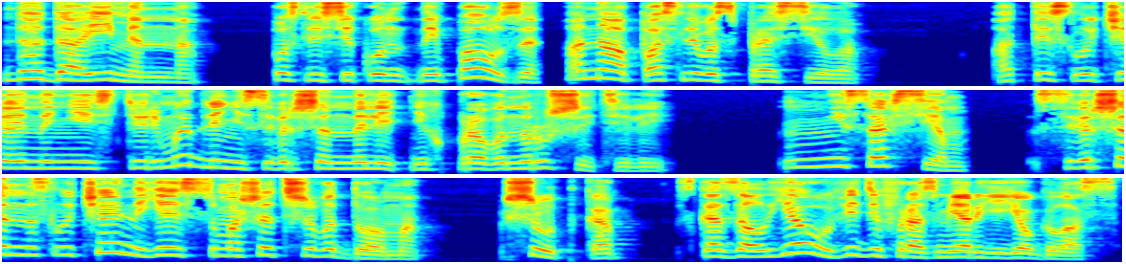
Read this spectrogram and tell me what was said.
Да-да, именно. После секундной паузы она опасливо спросила. «А ты, случайно, не из тюрьмы для несовершеннолетних правонарушителей?» «Не совсем. Совершенно случайно я из сумасшедшего дома». «Шутка», – сказал я, увидев размер ее глаз.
